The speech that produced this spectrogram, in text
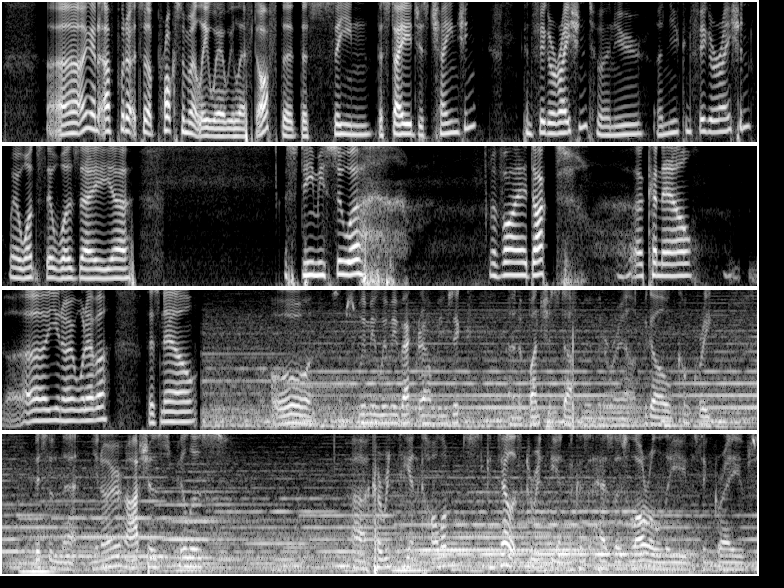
Uh, I'm gonna, I've put it to approximately where we left off. The the scene, the stage is changing configuration to a new a new configuration where once there was a uh, a steamy sewer, a viaduct, a canal, uh, you know, whatever. There's now, oh, some swimmy wimmy background music and a bunch of stuff moving around. Big old concrete, this and that, you know, arches, pillars, uh, Corinthian columns. You can tell it's Corinthian because it has those laurel leaves engraved.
